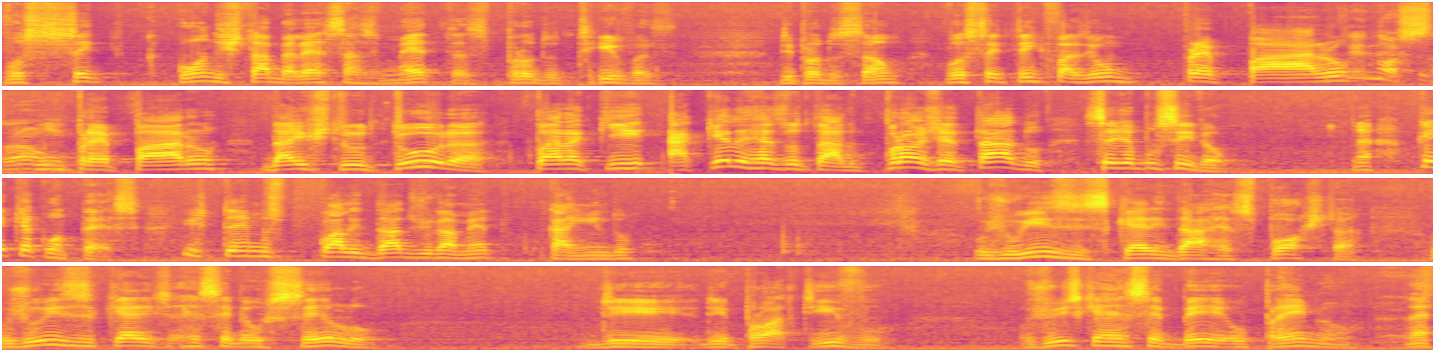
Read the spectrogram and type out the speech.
você, quando estabelece as metas produtivas de produção, você tem que fazer um preparo, um preparo da estrutura para que aquele resultado projetado seja possível. Né? O que, é que acontece? E temos qualidade de julgamento caindo. Os juízes querem dar a resposta, os juízes querem receber o selo de, de proativo, o juiz quer receber o prêmio né,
